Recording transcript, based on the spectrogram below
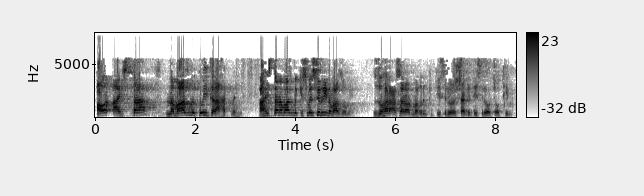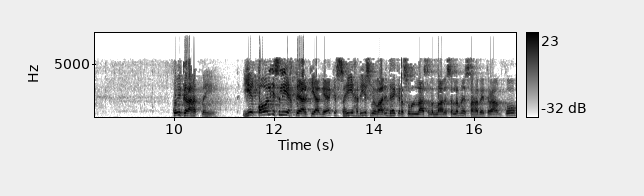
اور آہستہ نماز میں کوئی کراہت نہیں۔ آہستہ نماز میں کس میں؟ سری نمازوں میں۔ ظہر اثر اور مغرب کی تیسری اور عشاء کی تیسری اور چوتھی میں۔ کوئی کراہت نہیں۔ یہ قول اس لیے اختیار کیا گیا کہ صحیح حدیث میں وارد ہے کہ رسول اللہ صلی اللہ علیہ وسلم نے صاحب اکرام کو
